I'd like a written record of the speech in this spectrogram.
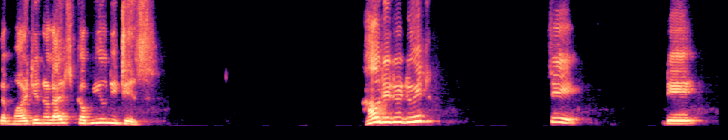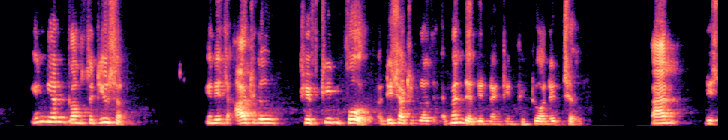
the marginalized communities. How did we do it? See, the Indian Constitution in its Article 15.4, this article was amended in 1951 itself, and this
